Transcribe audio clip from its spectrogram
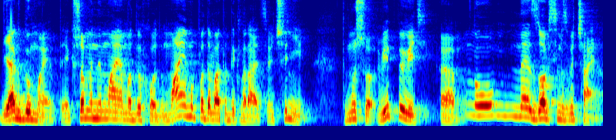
Як думаєте, якщо ми не маємо доходу, маємо подавати декларацію чи ні? Тому що відповідь е, ну не зовсім звичайна.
